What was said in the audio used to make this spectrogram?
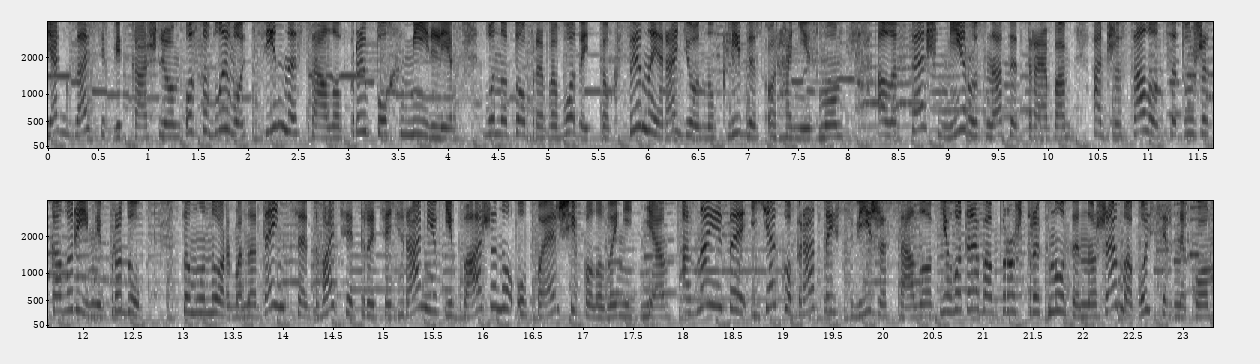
як засіб від кашлю. Особливо цінне сало при похміллі. Воно добре виводить токсини і радіонукліди з організму. Але все ж міру знати треба, адже сало це дуже калорійний продукт. Тому норма на день це 20-30 грамів і бажано у першій половині дня. А знаєте, як обрати свіже сало? Його треба проштрикнути ножем або сірником.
